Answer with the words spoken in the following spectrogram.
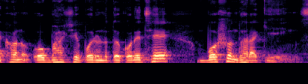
এখন অভ্যাসে পরিণত করেছে বসুন্ধরা কিংস।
